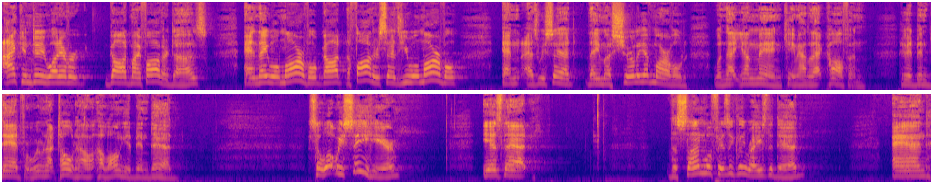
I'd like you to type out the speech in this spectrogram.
I can do whatever God my Father does. And they will marvel. God the Father says, You will marvel. And as we said, they must surely have marveled when that young man came out of that coffin who had been dead for, we were not told how, how long he had been dead. So, what we see here is that the Son will physically raise the dead, and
